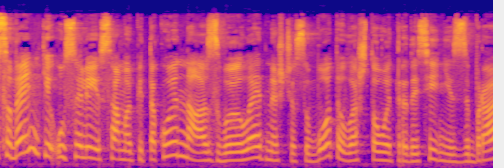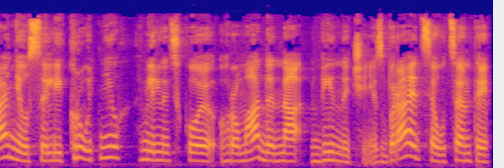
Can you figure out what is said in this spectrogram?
Посиденьки у селі саме під такою назвою ледь не щосуботи влаштовують традиційні зібрання у селі Крутнів Хмільницької громади на Вінниччині. Збирається у центрі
